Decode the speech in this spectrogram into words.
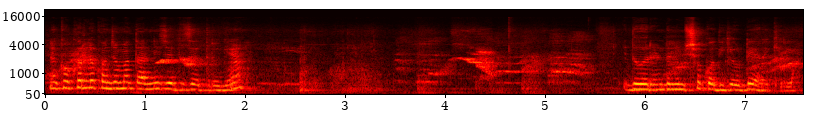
நான் குக்கரில் கொஞ்சமாக தண்ணி சேர்த்து சேர்த்துருக்கேன் இது ஒரு ரெண்டு நிமிஷம் கொதிக்க விட்டு இறக்கிடலாம்.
